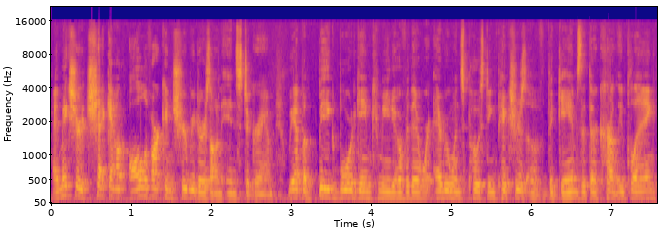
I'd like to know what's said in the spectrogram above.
and make sure to check out all of our contributors on Instagram. We have a big board game community over there where everyone's posting pictures of the games that they're currently playing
